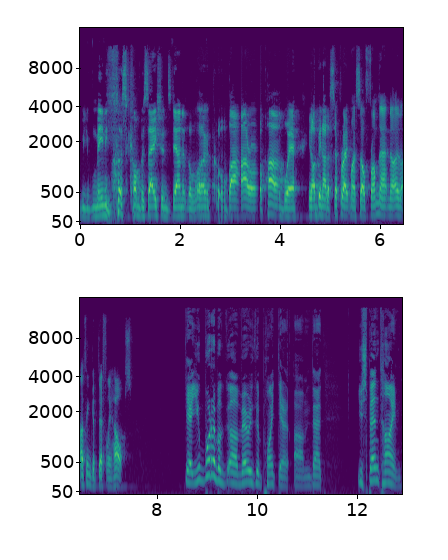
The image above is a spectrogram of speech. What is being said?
meaningless conversations down at the local bar or pub where you know I've been able to separate myself from that, and I, I think it definitely helps. Yeah, you brought up a, a very good point there. Um, that you spend time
